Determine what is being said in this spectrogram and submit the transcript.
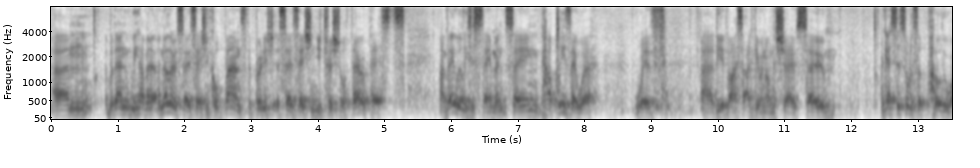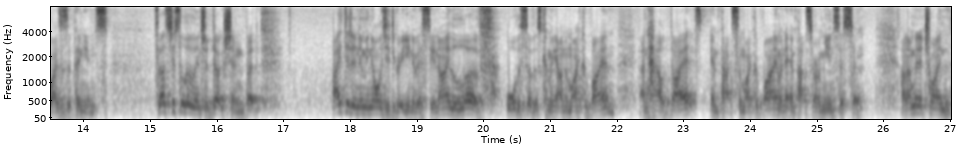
Um, but then we have a, another association called BANTS, the British Association of Nutritional Therapists, and they released a statement saying how pleased they were with uh, the advice I'd given on the show. So I guess this sort of, sort of polarizes opinions. So that's just a little introduction, but I did an immunology degree at university, and I love all the stuff that's coming out on the microbiome and how diet impacts the microbiome and it impacts our immune system. And I'm going to try and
